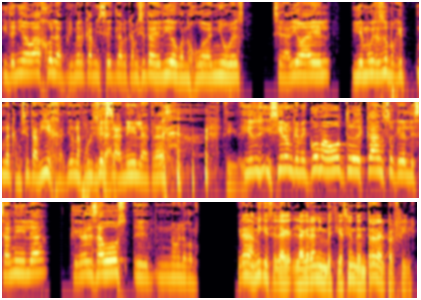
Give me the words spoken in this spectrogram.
y tenía abajo la primer camiseta, la camiseta de Diego cuando jugaba en Newells, se la dio a él Y es muy gracioso porque es una camiseta vieja, tiene una publicidad Claro. de Sanela atrás. Sí, sí. y ellos hicieron que me coma otro descanso, que era el de Sanela, que gracias a vos eh, no me lo comí. Gracias a mí que es la, la gran investigación de entrar al perfil.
